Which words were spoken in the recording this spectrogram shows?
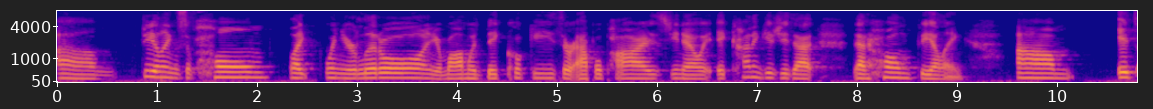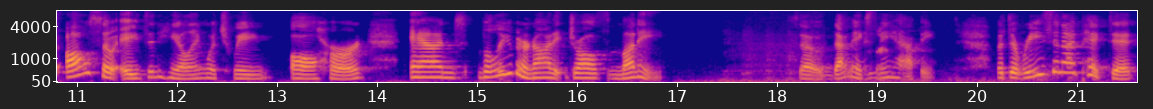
um, feelings of home, like when you're little and your mom would bake cookies or apple pies. You know, it, it kind of gives you that that home feeling. Um, it's also aids in healing, which we all heard, and believe it or not, it draws money. So that makes me happy. But the reason I picked it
